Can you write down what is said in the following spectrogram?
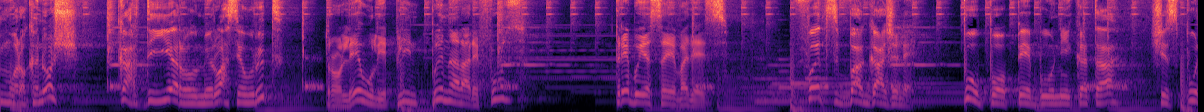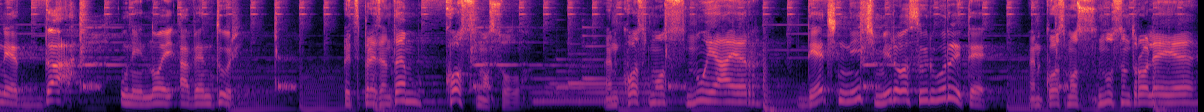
morocănoși? Cartierul miroase urât? Troleul e plin până la refuz? Trebuie să evadezi. Fă-ți bagajele, pupo pe bunica ta și spune da unei noi aventuri. Îți prezentăm cosmosul. În cosmos nu e aer, Deci nici mirosuri urâte, în cosmos nu sunt trolee,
